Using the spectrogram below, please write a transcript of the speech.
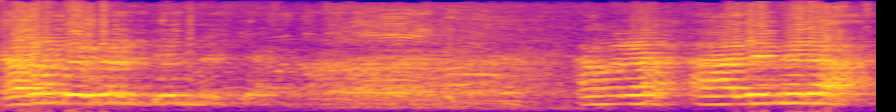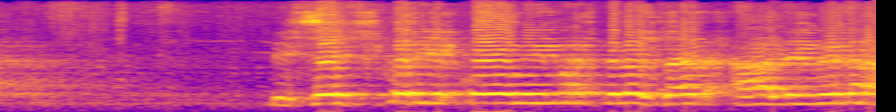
খারাপ হইবার জন্য চাই? আমরা আলেমেরা বিশেষ করে কৌমি মাদ্রাসার আলেমেরা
